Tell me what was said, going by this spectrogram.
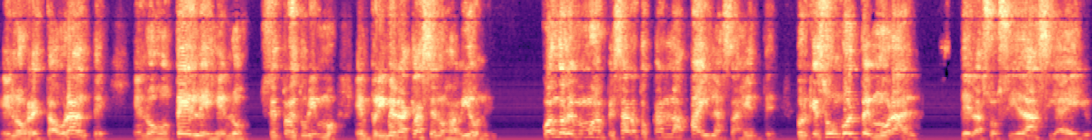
en los restaurantes, en los hoteles, en los centros de turismo, en primera clase en los aviones. ¿Cuándo le vamos a empezar a tocar la paila a esa gente? Porque es un golpe moral de la sociedad hacia ellos.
